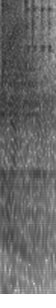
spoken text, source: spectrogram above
battle.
